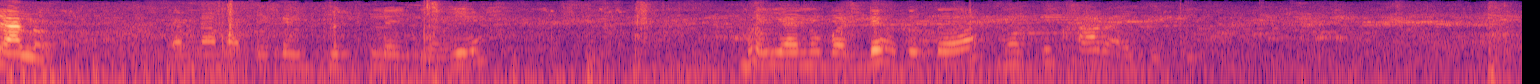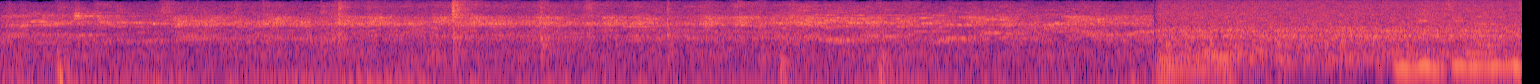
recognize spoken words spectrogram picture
ચાલો, એમના માટે કંઈક ગિફ્ટ લઈ જઈએ ભૈયાનું બર્થડે હતું તો મોટી ખાર આવી હતી. બીજી નહીં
